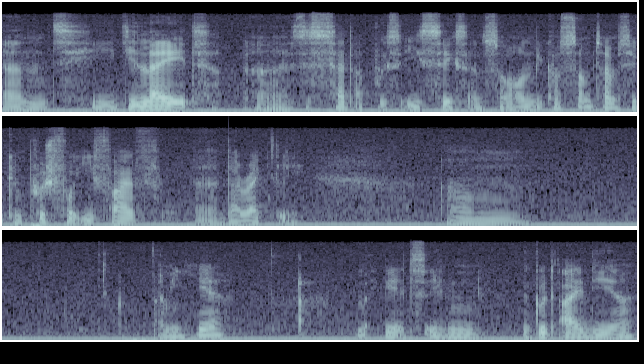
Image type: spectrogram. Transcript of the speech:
and he delayed uh, his setup with e6 and so on because sometimes you can push for e5 uh, directly. Um, I mean here maybe it's even a good idea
